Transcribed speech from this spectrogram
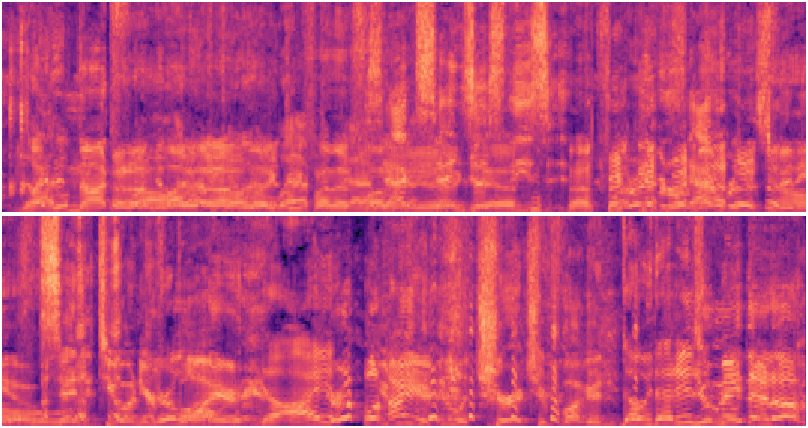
I did don't not think- fucking no, I don't laugh think I it. would've Like, do you find that that. funny? Zach Yeah, sends yeah. us these. I don't even remember this video. Send it to you on your You're a phone. liar. No, I. You'd be in the middle of church and fucking. No, that is. You a made real- that up.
